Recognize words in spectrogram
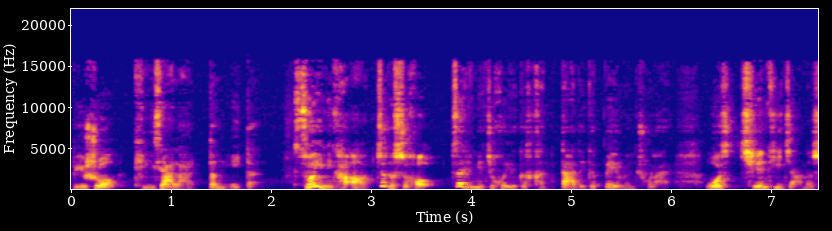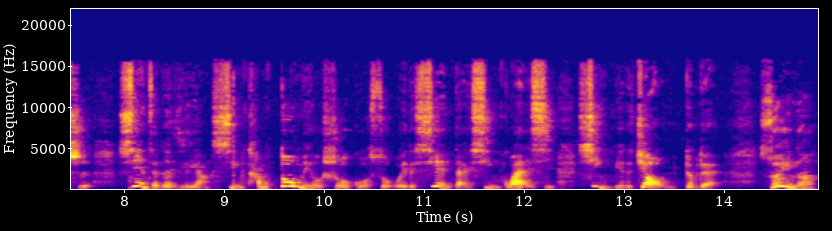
比如说停下来等一等。所以你看啊，这个时候这里面就会有一个很大的一个悖论出来。我前提讲的是，现在的两性他们都没有受过所谓的现代性关系、性别的教育，对不对？所以呢，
